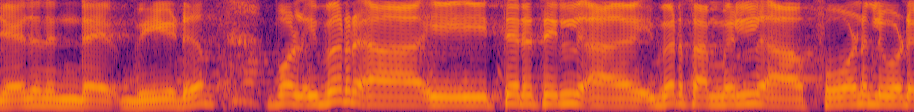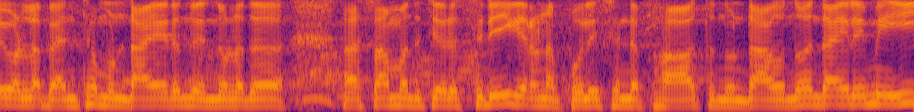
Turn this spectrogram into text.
ജയചന്ദ്രന്റെ വീട്. അപ്പോൾ ഇവർ ഇത്തരത്തിൽ ഇവർ തമ്മിൽ ഫോണിലൂടെയുള്ള ബന്ധമുണ്ടായിരുന്നു എന്നുള്ളത് സംബന്ധിച്ചൊരു സ്ഥിരീകരണം പോലീസിന്റെ ഭാഗത്തു നിന്നുണ്ടാകുന്നു എന്തായാലും ഈ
